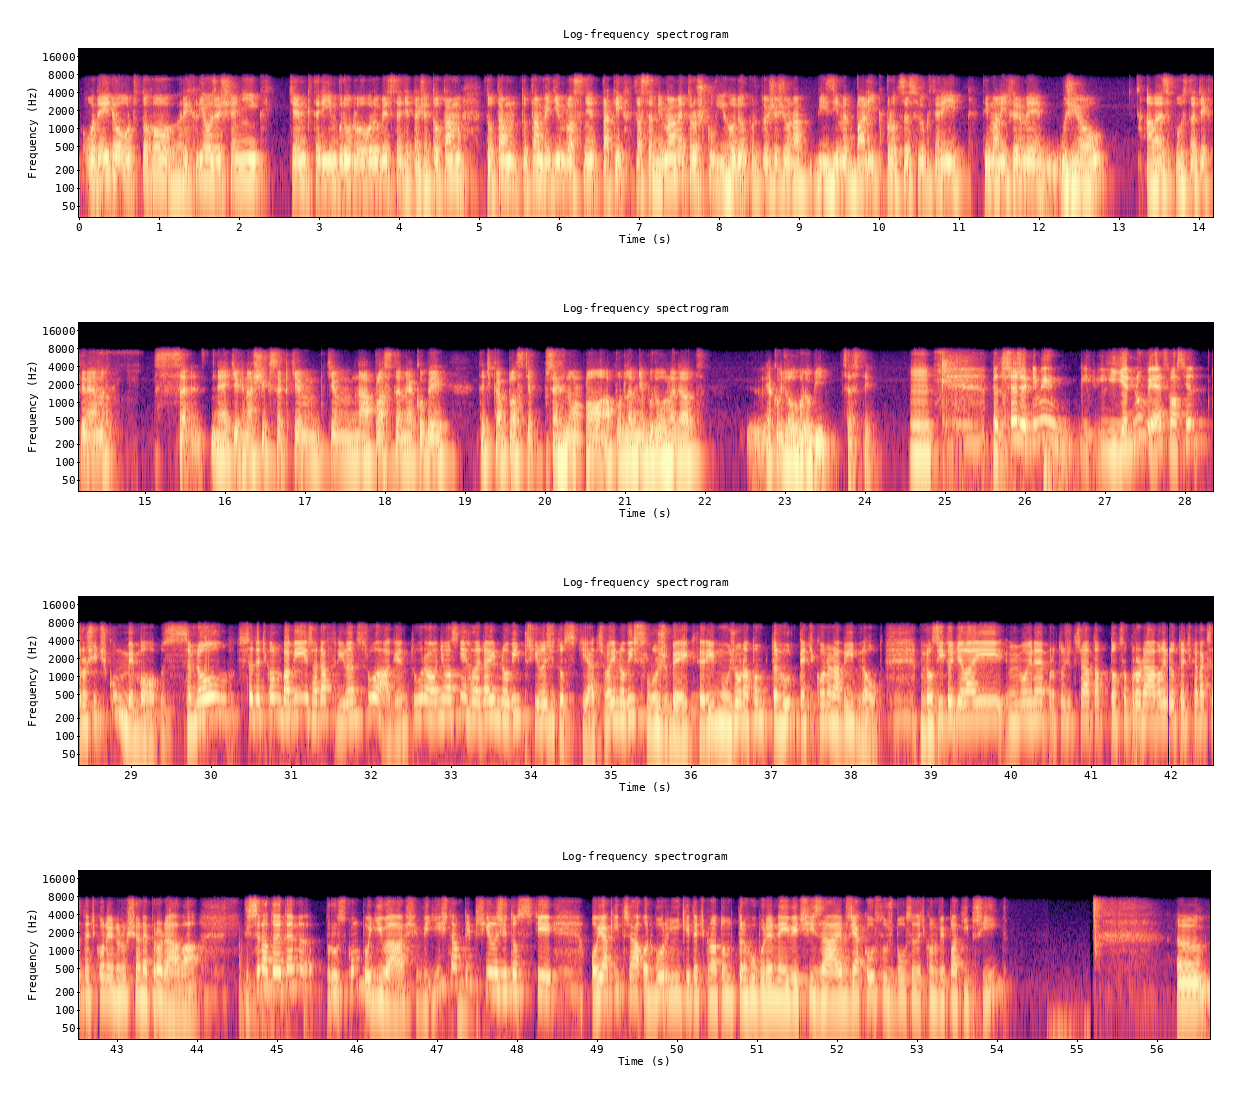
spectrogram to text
odejdou od toho rychlého řešení k těm, kterým budou dlouhodobě sedět. Takže to tam, to, tam, to tam vidím vlastně taky. Zase my máme trošku výhodu, protože že nabízíme balík procesů, který ty malé firmy užijou, ale spousta těch firm se, ne těch našich se k těm, těm náplastem jakoby teďka vlastně přehnulo a podle mě budou hledat jakoby dlouhodobý cesty. Hmm. Petře, řekni mi jednu věc, vlastně trošičku mimo. Se mnou se teď baví řada freelancerů a agentur a oni vlastně hledají nové příležitosti a třeba i nové služby, které můžou na tom trhu teď nabídnout. Mnozí to dělají mimo jiné, protože třeba ta, to, co prodávali do teďka, tak se teď jednoduše neprodává. Když se na to ten průzkum podíváš, vidíš tam ty příležitosti, o jaký třeba odborníky teď na tom trhu bude největší zájem, s jakou službou se teď vyplatí přijít? Uh,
